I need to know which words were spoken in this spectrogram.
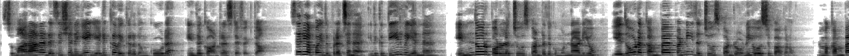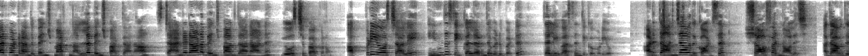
சுமாரான டெசிஷனையே எடுக்க வைக்கிறதும் கூட இந்த கான்ட்ராஸ்ட் எஃபெக்ட் தான். சரி அப்ப இது பிரச்சனை. இதுக்கு தீர்வு என்ன? எந்த ஒரு பொருளை சூஸ் பண்றதுக்கு முன்னாடியும் எதோட கம்பேர் பண்ணி இதை சூஸ் பண்றோம்னு யோசிச்சு பார்க்கணும். நம்ம கம்பேர் பண்ற அந்த பெஞ்ச் மார்க் நல்ல பெஞ்ச் மார்க் தானா? ஸ்டாண்டர்டான பெஞ்ச் மார்க் தானான்னு யோசிச்சு பார்க்கணும். அப்படி யோசிச்சாலே இந்த சிக்கல்ல இருந்து விடுபட்டு தெளிவா சிந்திக்க முடியும். அடுத்த அஞ்சாவது கான்செப்ட் ஷாஃபர் நாலேஜ் அதாவது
